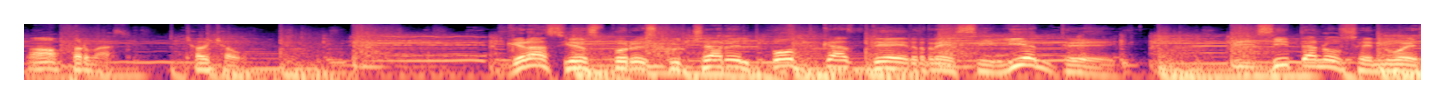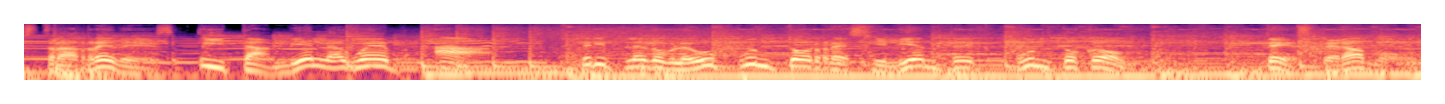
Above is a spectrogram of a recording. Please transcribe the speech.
Vamos por más. Chau chau. Gracias por escuchar el podcast de Resiliente. Visítanos en nuestras redes y también la web a www.resiliente.com. Te esperamos.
